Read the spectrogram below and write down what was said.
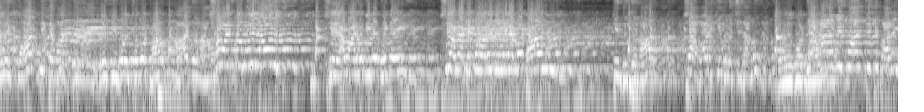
আমি কর দিতে বাধ্য নই। এ কি বলছো কোঠাল বলি রাজ সে আমার অধীনে থেকেই সে আমাকে করে না কিন্তু জনাব সে আবার কি বলেছে জানো? বলো আমি কর দিতে পারি।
